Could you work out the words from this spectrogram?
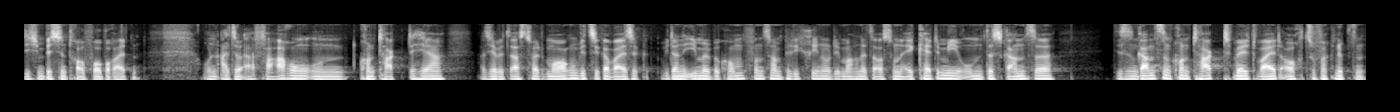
dich ein bisschen drauf vorbereiten. Und also Erfahrung und Kontakte her. Also ich habe jetzt erst heute Morgen witzigerweise wieder eine E-Mail bekommen von San Pellegrino. Die machen jetzt auch so eine Academy, um das Ganze, diesen ganzen Kontakt weltweit auch zu verknüpfen.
